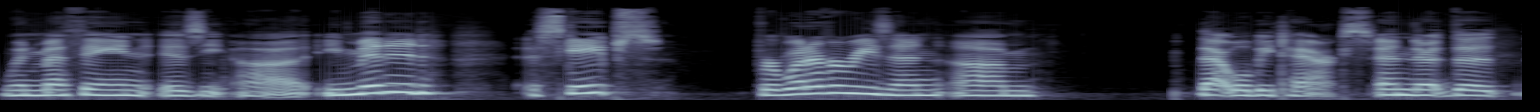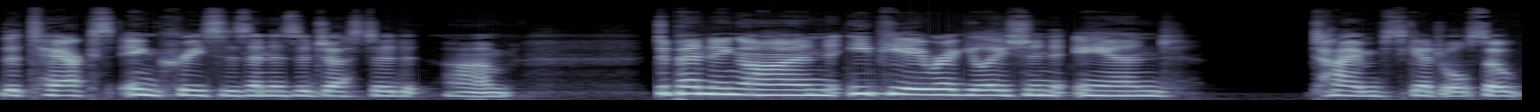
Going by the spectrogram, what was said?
When methane is uh, emitted, escapes for whatever reason, um, that will be taxed, and the, the, the tax increases and is adjusted um, depending on EPA regulation and time schedule. So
